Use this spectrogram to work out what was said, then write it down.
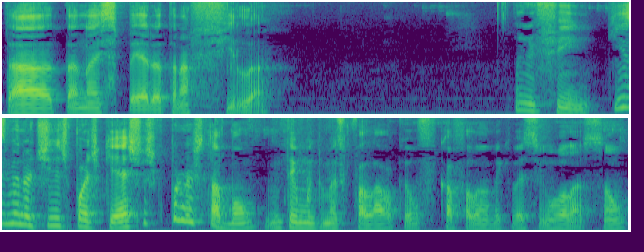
Tá, tá na espera, tá na fila. Enfim, 15 minutinhos de podcast, acho que por hoje tá bom. Não tem muito mais o que falar, o que eu vou ficar falando aqui vai ser enrolação.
